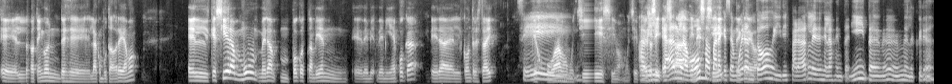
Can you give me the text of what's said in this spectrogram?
eh, lo tengo desde la computadora, digamos. El que sí era, muy, era un poco también de, mi época era el Counter-Strike. Sí. Que jugábamos muchísimo, muchísimo. Habilitar la bomba para que se mueran todos y dispararle desde las ventanitas, una locura.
